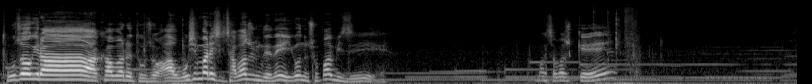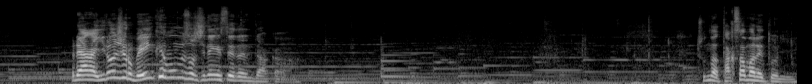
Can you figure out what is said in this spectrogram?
도적이랑 아카바르 도적. 아 50마리씩 잡아주면 되네. 이거는 족밥이지. 금방 잡아줄게. 그래 아까 이런 식으로 메인 퀘 보면서 진행했어야 되는데 아까 존나 닭사만 했더니.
